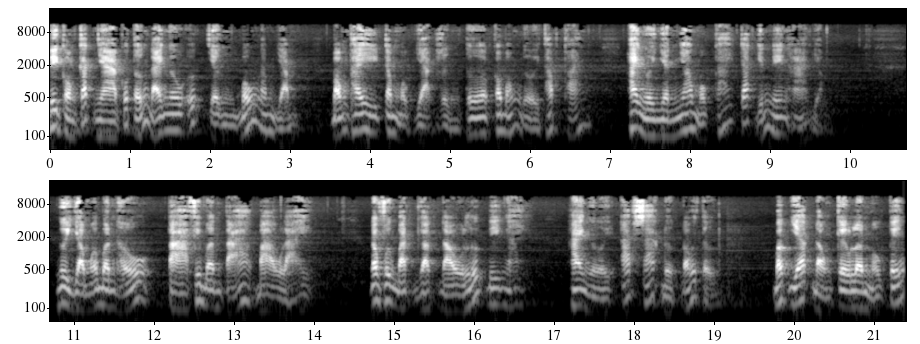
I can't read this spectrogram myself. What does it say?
Đi còn cách nhà của tưởng đại ngưu ước chừng bốn năm dặm. Bỗng thay trong một dạt rừng thưa có bóng người thấp thoáng. Hai người nhìn nhau một cái, Trác Vĩnh Niên hạ giọng. Người dòng ở bên hữu, tà phía bên tả bào lại. Đông Phương Bạch gật đầu lướt đi ngay. Hai người áp sát được đối tượng. Bất giác đồng kêu lên một tiếng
